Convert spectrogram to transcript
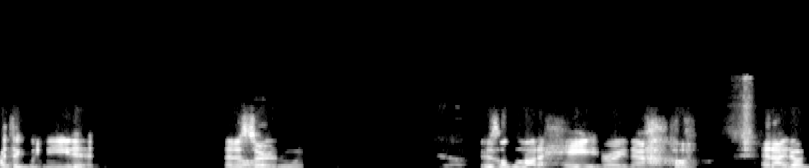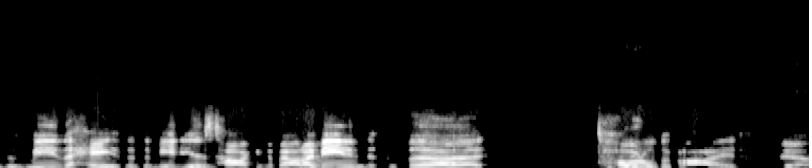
I think we need it in a oh, certain way. Yeah, there's a lot of hate right now, and I don't just mean the hate that the media is talking about. I mean the total divide. Yeah,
